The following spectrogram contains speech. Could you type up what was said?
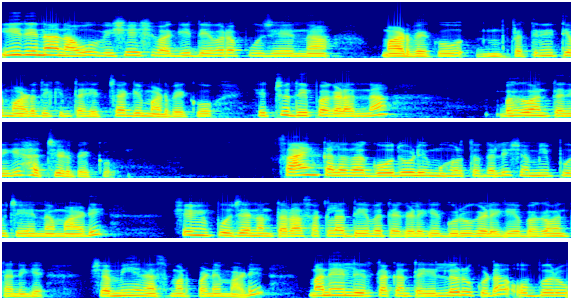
ಈ ದಿನ ನಾವು ವಿಶೇಷವಾಗಿ ದೇವರ ಪೂಜೆಯನ್ನು ಮಾಡಬೇಕು, ಪ್ರತಿನಿತ್ಯ ಮಾಡೋದಕ್ಕಿಂತ ಹೆಚ್ಚಾಗಿ ಮಾಡಬೇಕು. ಹೆಚ್ಚು ದೀಪಗಳನ್ನು ಭಗವಂತನಿಗೆ ಹಚ್ಚಿಡಬೇಕು. ಸಾಯಂಕಾಲದ ಗೋಧೂಳಿ ಮುಹೂರ್ತದಲ್ಲಿ ಶಮಿ ಪೂಜೆಯನ್ನು ಮಾಡಿ, ಶಮಿ ಪೂಜೆ ನಂತರ ಸಕಲ ದೇವತೆಗಳಿಗೆ, ಗುರುಗಳಿಗೆ, ಭಗವಂತನಿಗೆ ಶಮಿಯನ್ನು ಸಮರ್ಪಣೆ ಮಾಡಿ, ಮನೆಯಲ್ಲಿರ್ತಕ್ಕಂಥ ಎಲ್ಲರೂ ಕೂಡ ಒಬ್ಬರು,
